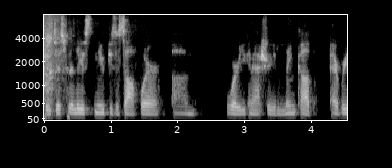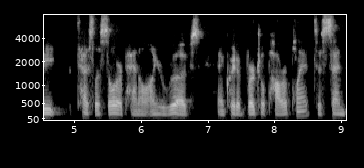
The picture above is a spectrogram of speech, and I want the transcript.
They just released new piece of software um, where you can actually link up every Tesla solar panel on your roofs and create a virtual power plant to send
